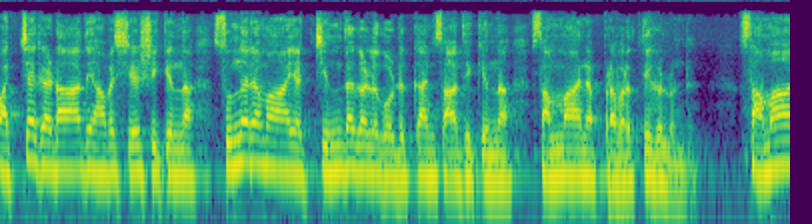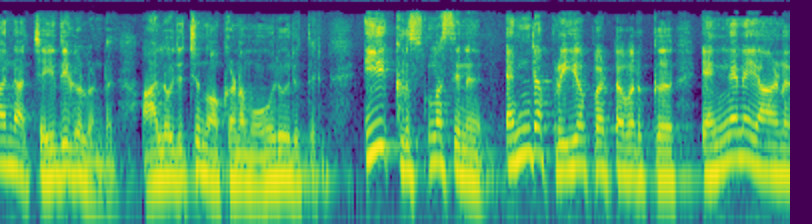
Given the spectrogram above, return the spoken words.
പച്ചകെടാതെ അവശേഷിക്കുന്ന സുന്ദരമായ ചിന്തകൾ കൊടുക്കാൻ സാധിക്കുന്ന സമ്മാന പ്രവൃത്തികളുണ്ട് സമാന ചെയ്തികളുണ്ട്. ആലോചിച്ച് നോക്കണം ഓരോരുത്തരും. ഈ ക്രിസ്മസിന് എന്റെ പ്രിയപ്പെട്ടവർക്ക് എങ്ങനെയാണ്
